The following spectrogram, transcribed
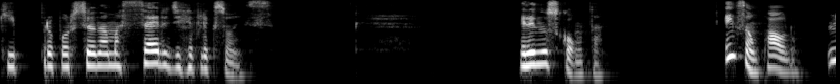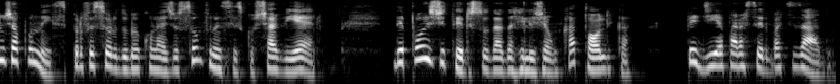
que proporciona uma série de reflexões. Ele nos conta: Em São Paulo, um japonês, professor do meu colégio São Francisco Xavier, depois de ter estudado a religião católica, pedia para ser batizado.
